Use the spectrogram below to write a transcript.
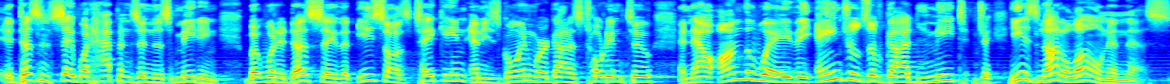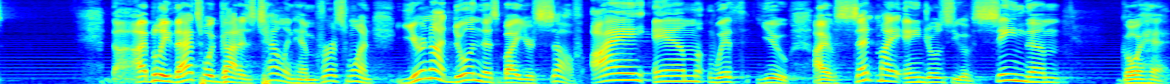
it doesn't say what happens in this meeting, but what it does say that Esau is taking and he's going where God has told him to. And now on the way, the angels of God meet. He is not alone in this. I believe that's what God is telling him. Verse 1 You're not doing this by yourself. I am with you. I have sent my angels. You have seen them. Go ahead.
